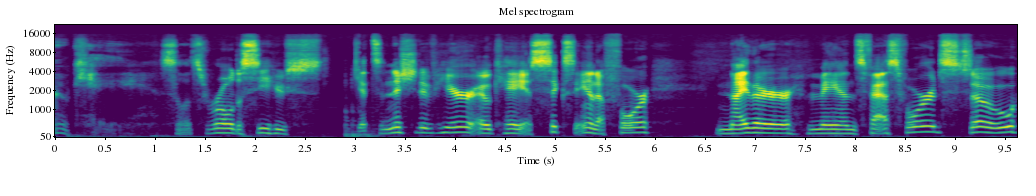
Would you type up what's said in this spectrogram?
Okay. So let's roll to see who gets initiative here. Okay, a 6 and a 4. Neither man's fast forward, So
